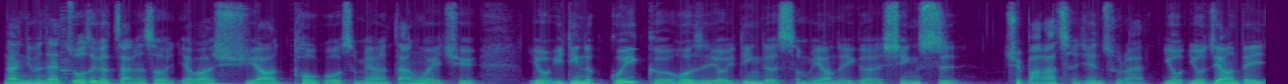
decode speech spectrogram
那你们在做这个展的时候，要不要需要透过什么样的单位去有一定的规格，或者是有一定的什么样的一个形式去把它呈现出来？有有这样被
